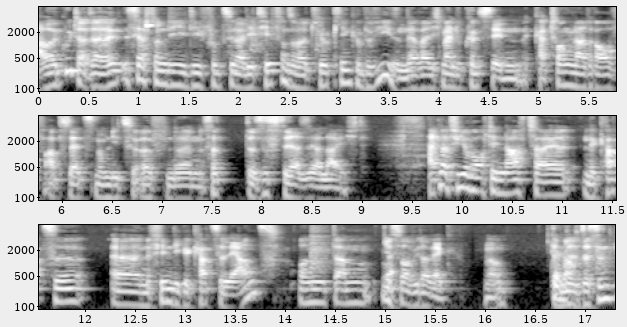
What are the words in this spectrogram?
Aber gut, da ist ja schon die, die Funktionalität von so einer Türklinke bewiesen, ne? weil ich meine, du könntest den Karton da drauf absetzen, um die zu öffnen. Das, hat, das ist sehr, sehr leicht. Hat natürlich aber auch den Nachteil, eine Katze, äh, eine findige Katze lernt und dann Ja. ist sie auch wieder weg. Ne? Genau. Das, sind,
